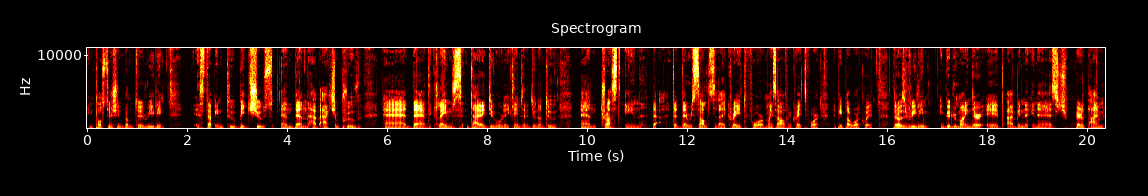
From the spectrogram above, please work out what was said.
imposter syndrome, to really step into big shoes and then have action prove uh, the, the claims that I do or the claims that I do not do and trust in the, the, the results that I create for myself and create for the people I work with. So that was really a good reminder. It I've been in a period of time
